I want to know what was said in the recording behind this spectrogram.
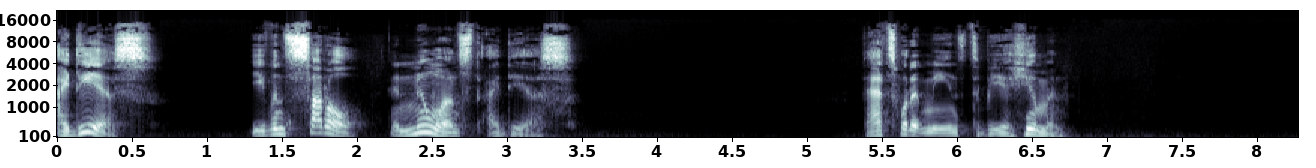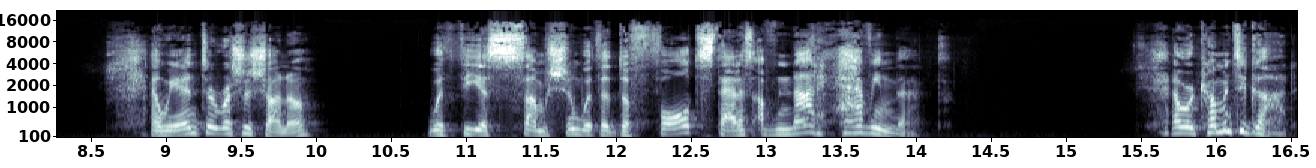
ideas, even subtle and nuanced ideas. That's what it means to be a human. And we enter Rosh Hashanah with the assumption, with a default status of not having that. And we're coming to God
